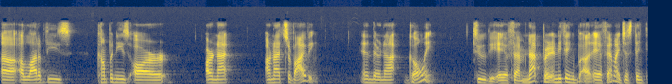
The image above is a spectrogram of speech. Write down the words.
uh, a lot of these companies are are not are not surviving, and they're not going to the AFM. Not for anything about AFM. I just think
